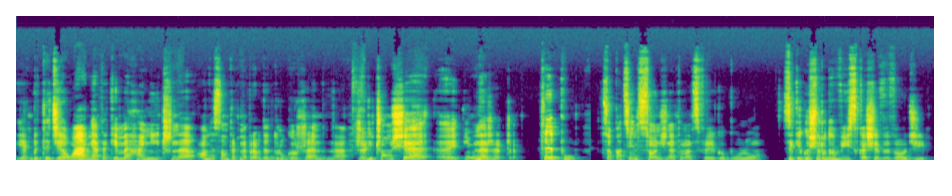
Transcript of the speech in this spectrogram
jakby te działania takie mechaniczne, one są tak naprawdę drugorzędne. Że liczą się e, inne rzeczy. Typu, co pacjent sądzi na temat swojego bólu, z jakiego środowiska się wywodzi,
